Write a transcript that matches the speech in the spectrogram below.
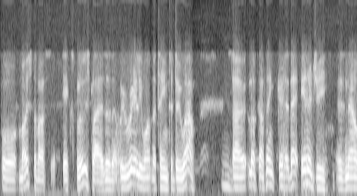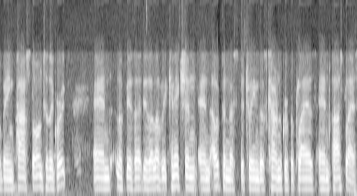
for most of us ex Blues players is that we really want the team to do well. Mm. So, look, I think uh, that energy is now being passed on to the group. And look, there's a there's a lovely connection and openness between this current group of players and past players.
